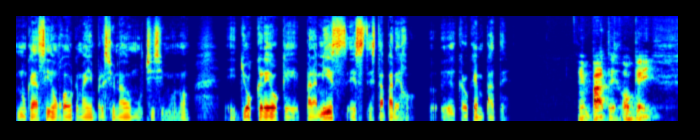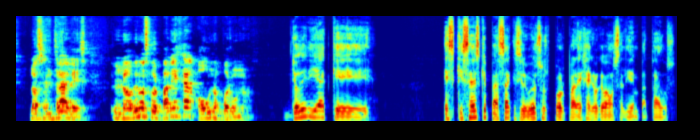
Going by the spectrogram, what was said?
nunca ha sido un jugador que me haya impresionado muchísimo, ¿no? Eh, yo creo que para mí es, está parejo, eh, creo que empate. Empate, ok. Los centrales, ¿lo vemos por pareja o uno por uno? Yo diría que es que sabes qué pasa, que si lo vemos por pareja creo que vamos a salir empatados.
